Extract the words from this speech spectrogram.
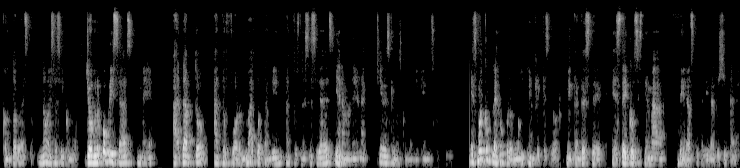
con todo esto. No, es así como yo, Grupo Brisas, me adapto a tu formato también, a tus necesidades y a la manera en la que quieres que nos comuniquemos contigo. Es muy complejo, pero muy enriquecedor. Me encanta este, este ecosistema de la hospitalidad digital.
